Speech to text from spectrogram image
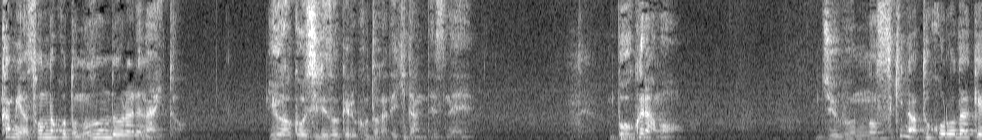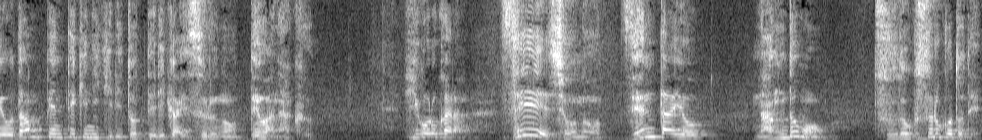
神はそんなこと望んでおられないと誘惑を退けることができたんですね。僕らも自分の好きなところだけを断片的に切り取って理解するのではなく日頃から聖書の全体を何度も通読することで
